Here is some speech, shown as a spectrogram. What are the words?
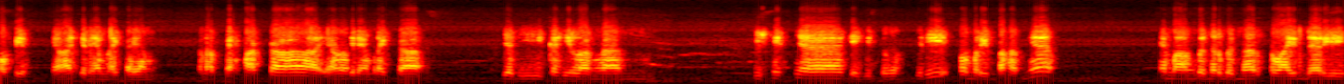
COVID. Yang akhirnya mereka yang kena PHK, yang akhirnya mereka jadi kehilangan bisnisnya kayak gitu. Jadi pemerintahannya emang benar-benar selain dari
